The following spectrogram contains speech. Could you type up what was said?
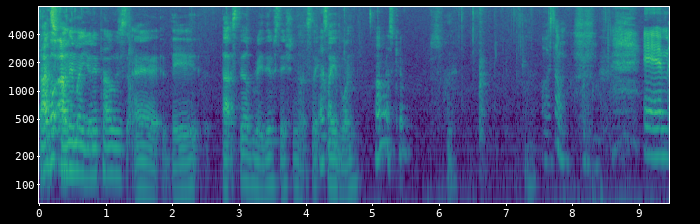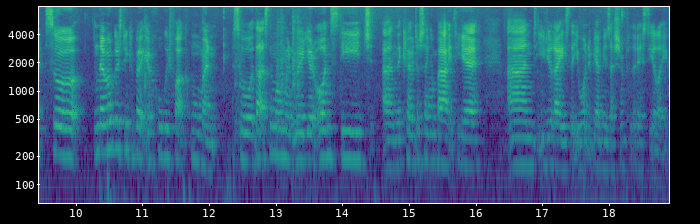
That's I go- funny. My uni pals, uh, they that's their radio station. That's like Is it? Clyde One. oh, that's cool. It's funny. Awesome. um, so now we're going to speak about your holy fuck moment. So that's the moment where you're on stage and the crowd are singing back to you and you realise that you want to be a musician for the rest of your life.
